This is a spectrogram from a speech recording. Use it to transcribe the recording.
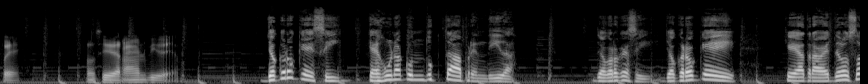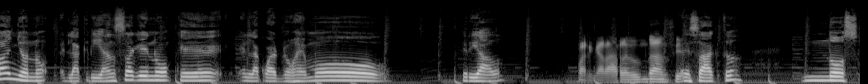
pues consideran el video. Yo creo que sí, que es una conducta aprendida. Yo creo que sí. Yo creo que, que a través de los años, no, la crianza que no, que, en la cual nos hemos criado, Valga la redundancia. exacto, nos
